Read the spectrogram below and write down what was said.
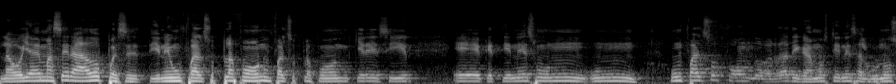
La olla de macerado pues eh, tiene un falso plafón. Un falso plafón quiere decir eh, que tienes un, un, falso fondo, ¿verdad? Digamos, tienes algunos...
